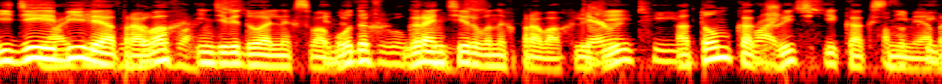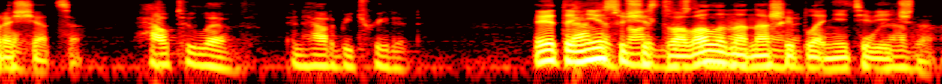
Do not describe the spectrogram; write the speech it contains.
Идея Билли о правах, индивидуальных свободах, гарантированных правах людей, о том, как жить и как с ними обращаться. Это не существовало на нашей планете вечно.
